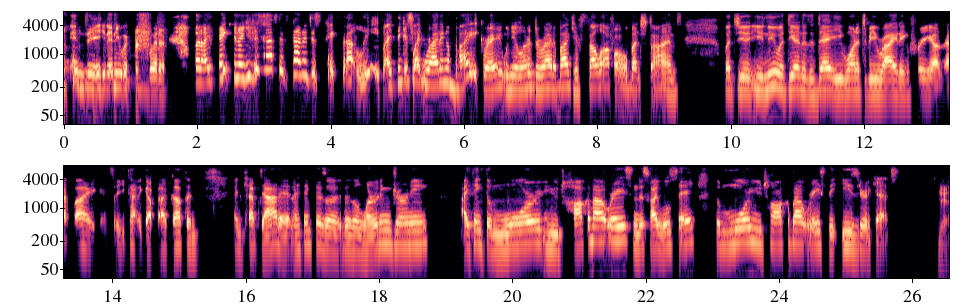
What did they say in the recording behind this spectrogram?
indeed, anywhere but Twitter. But I think, you know, you just have to kind of just take that leap. I think it's like riding a bike, right? When you learn to ride a bike, you fell off a whole bunch of times. But you, you knew at the end of the day you wanted to be riding free on that bike. And so you kind of got back up and, and kept at it. And I think there's a there's a learning journey. I think the more you talk about race, and this I will say, the more you talk about race, the easier it gets. Yeah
